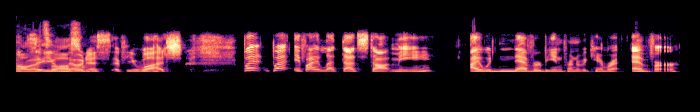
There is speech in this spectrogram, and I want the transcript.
Oh, that's you'll awesome. notice if you watch. But but if I let that stop me, I would never be in front of a camera ever,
